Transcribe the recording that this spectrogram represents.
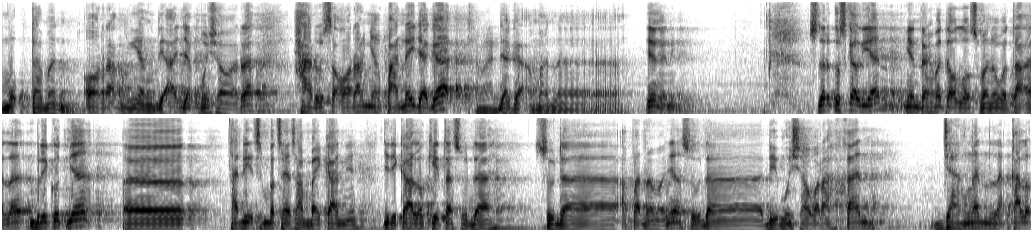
mu'taman. Orang yang diajak musyawarah harus seorang yang pandai jaga Amanah. jaga amanah. Ya nggak nih? Saudaraku sekalian yang dirahmati Allah Subhanahu wa taala berikutnya eh, tadi sempat saya sampaikan ya. Jadi kalau kita sudah sudah apa namanya sudah dimusyawarahkan janganlah kalau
